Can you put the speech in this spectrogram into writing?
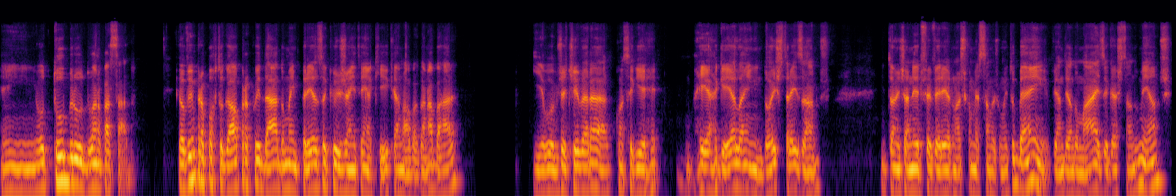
em outubro do ano passado. Eu vim para Portugal para cuidar de uma empresa que o Gen tem aqui, que é a Nova Guanabara, e o objetivo era conseguir reerguê-la em dois, três anos. Então, em janeiro e fevereiro, nós começamos muito bem, vendendo mais e gastando menos.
